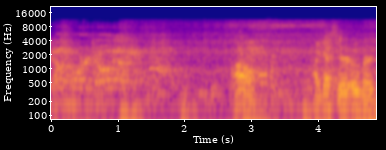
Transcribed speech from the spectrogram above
Teleporter going up. Oh, I guess you're Ubered.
